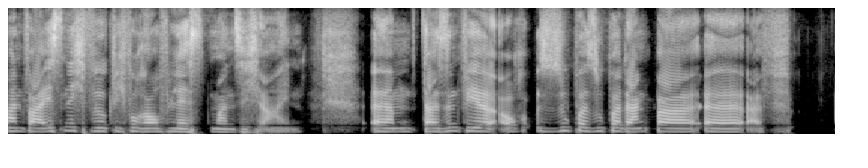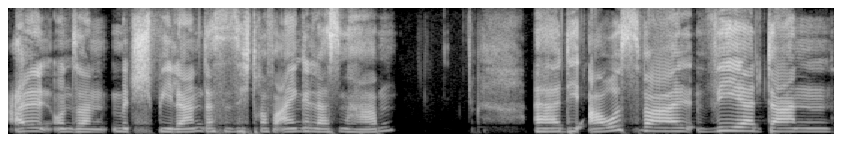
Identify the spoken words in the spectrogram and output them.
man weiß nicht wirklich, worauf lässt man sich ein. Ähm, da sind wir auch super, super dankbar äh, allen unseren Mitspielern, dass sie sich darauf eingelassen haben. Äh, die Auswahl, wer dann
